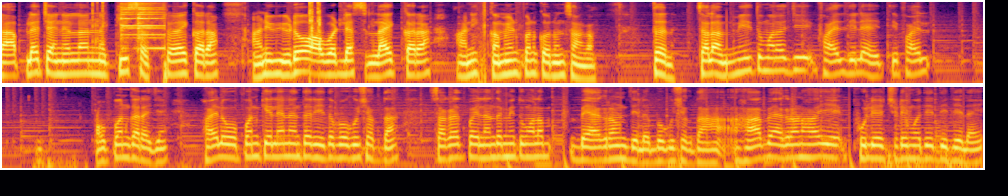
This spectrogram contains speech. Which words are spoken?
तर आपल्या चॅनलला नक्की सबस्क्राईब करा आणि व्हिडिओ आवडल्यास लाईक करा आणि कमेंट पण करून सांगा. तर चला मी तुम्हाला जी फाईल दिली आहे ती फाईल ओपन करायची आहे. फाईल ओपन केल्यानंतर इथं बघू शकता सगळ्यात पहिल्यांदा मी तुम्हाला बॅकग्राऊंड दिलं बघू शकता. हा हा बॅकग्राऊंड हा ए फुल एच डीमध्ये दिलेला आहे.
